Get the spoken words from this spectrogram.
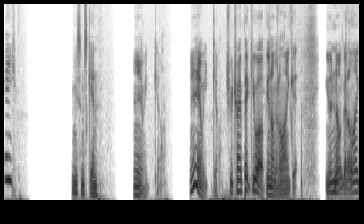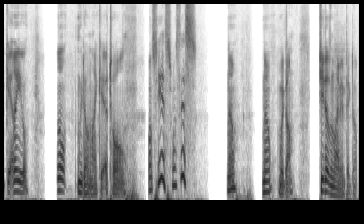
Hey. Give me some skin. There we go. There we go. Should we try and pick you up? You're not going to like it. You're not going to like it, are you? Oh, we don't like it at all. What's this? What's this? No? No, we're gone. She doesn't like being picked up.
